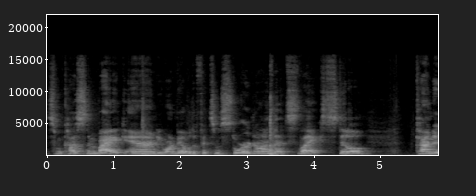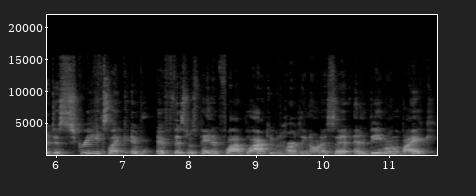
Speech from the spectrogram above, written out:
some custom bike and you want to be able to fit some storage on that's like still kind of discreet. Like if if this was painted flat black you would hardly notice it. And being on the bike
